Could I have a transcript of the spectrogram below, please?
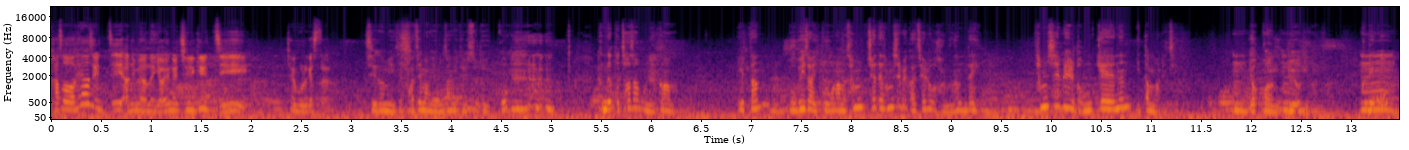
가서 헤어질지 아니면 여행을 즐길지 잘 모르겠어요. 지금이 이제 마지막 영상이 될 수도 있고. 근데 또 찾아보니까 일단 무비자 입국을 하면 삼- 최대 30일까지 체류가 가능한데 30일 넘게는 있단 말이지. 음. 여권 음. 유효 기간이. 그리고 음.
